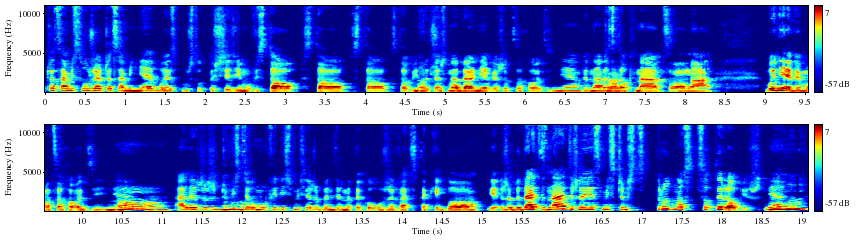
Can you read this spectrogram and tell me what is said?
Czasami służę, czasami nie, bo jest po prostu ktoś siedzi i mówi stop, stop, stop, stop i ty też przykład. nadal nie wiesz o co chodzi, nie? Ja mówię, no ale Tak. stop na co, na... Bo nie wiem o co chodzi, nie? No. Ale że rzeczywiście No. umówiliśmy się, że będziemy tego używać, takiego, żeby dać znać, że jest mi z czymś trudno, co ty robisz, nie? Mhm.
